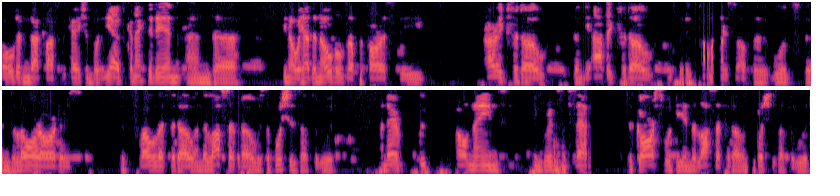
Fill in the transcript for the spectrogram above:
older than that classification. But yeah, it's connected in, and uh, you know, we had the nobles of the forest, the Arig Fado, then the Attic Fado was the commoners of the woods, then the lower orders, the Fola Fado, and the Lossa Fado was the bushes of the wood. And they're all named in groups of seven. The gorse would be in the Lossa Fado and the bushes of the wood.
